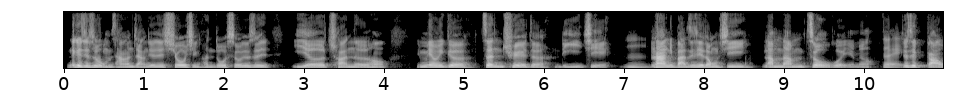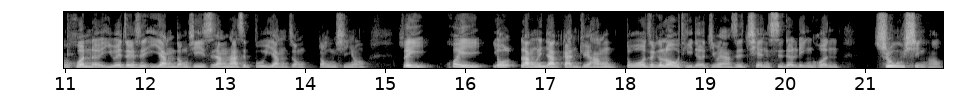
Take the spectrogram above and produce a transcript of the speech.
那个就是我们常常讲，就是修行很多时候就是以讹传讹哈，你没有一个正确的理解，嗯，那你把这些东西啷啷奏会有没有？对，就是搞混了，以为这个是一样东西，事实上它是不一样东东西哦，所以会有让人家感觉好像夺这个肉体的，基本上是前世的灵魂苏醒哦。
